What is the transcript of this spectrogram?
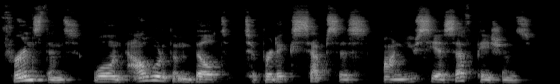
For instance, will an algorithm built to predict sepsis on UCSF patients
